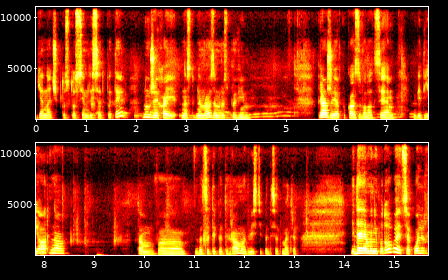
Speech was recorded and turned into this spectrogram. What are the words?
я начебто 170 петель. Ну, вже хай наступним разом розповім. Пряжу я показувала це від Ярна. Там в 25 грамах 250 метрів. Ідея мені подобається, колір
